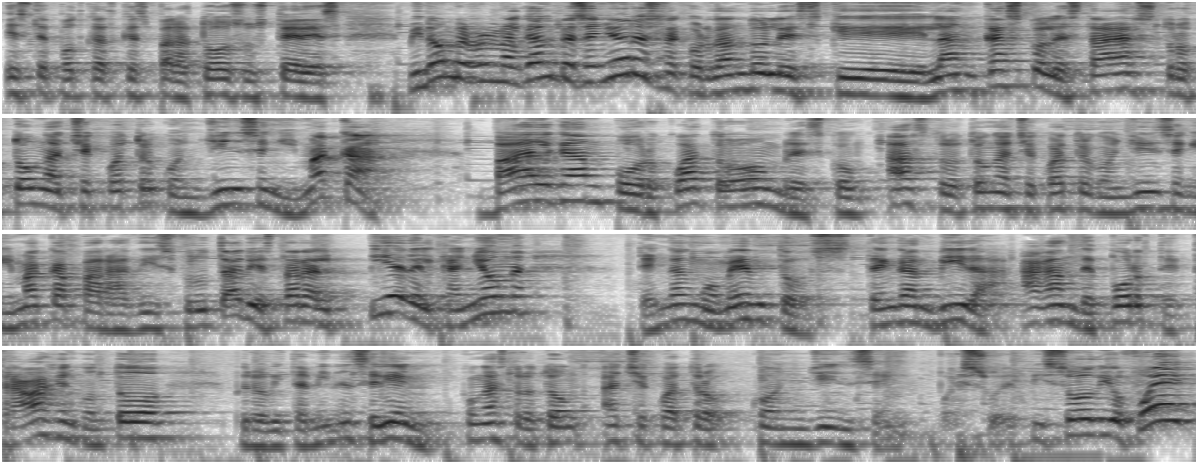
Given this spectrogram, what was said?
este podcast que es para todos ustedes. Mi nombre es Ronald Galvez, señores, recordándoles que Lancasco le está Astroton H4 con ginseng y maca. Valgan por cuatro hombres con Astroton H4 con ginseng y maca para disfrutar y estar al pie del cañón. Tengan momentos, tengan vida, hagan deporte, trabajen con todo, pero vitamínense bien con Astroton H4 con ginseng. Pues su episodio fue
